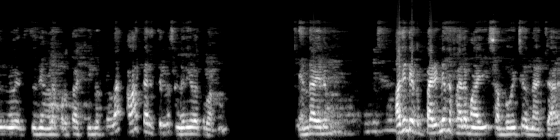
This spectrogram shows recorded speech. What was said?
നിങ്ങൾ എടുത്ത് ഞങ്ങളെ പുറത്താക്കി എന്നൊക്കെയുള്ള ആ തരത്തിലുള്ള സംഗതികളൊക്കെ വന്നു. എന്തായാലും അതിന്റെയൊക്കെ പരിണിത ഫലമായി സംഭവിച്ചതെന്ന് വെച്ചാൽ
